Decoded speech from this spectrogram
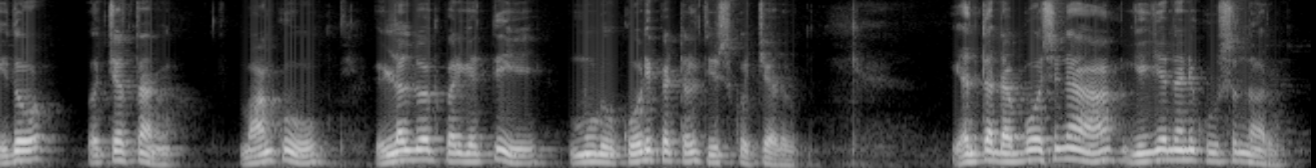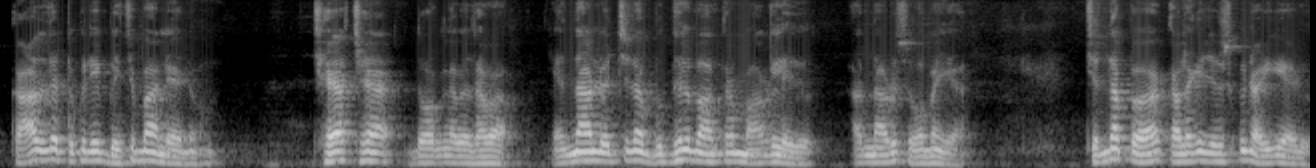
ఇదో వచ్చేస్తాను. మాంకు ఇళ్ళల్లోకి పరిగెత్తి మూడు కోడి పెట్టెలు తీసుకొచ్చాడు. ఎంత డబ్బు వచ్చినా ఇయ్యనని కూర్చున్నారు కాళ్ళు తట్టుకుని బెతిమాలాను ఛే ఛే దొంగ విధవ. ఎన్నాళ్ళు వచ్చినా బుద్ధులు మాత్రం మారలేదు అన్నాడు సోమయ్య. చిన్నప్ప కలగ చేసుకుని అడిగాడు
